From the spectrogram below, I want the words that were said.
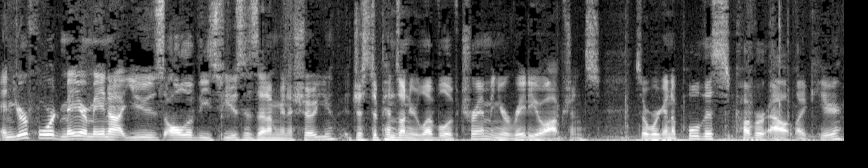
And your Ford may or may not use all of these fuses that I'm going to show you. It just depends on your level of trim and your radio options. So we're going to pull this cover out like here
